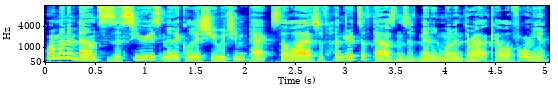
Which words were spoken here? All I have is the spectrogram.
Hormone imbalance is a serious medical issue which impacts the lives of hundreds of thousands of men and women throughout California.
